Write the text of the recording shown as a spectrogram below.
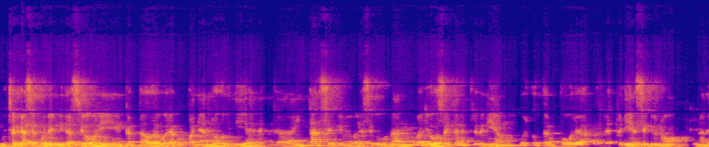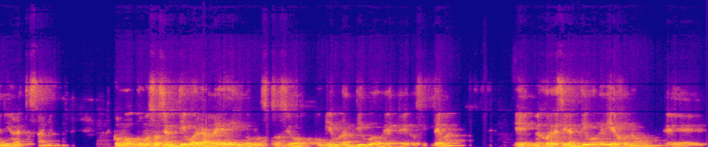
Muchas gracias por la invitación y encantado de poder acompañarlos hoy día en esta instancia que me parece como tan valiosa y tan entretenida, poder contar un poco la, experiencia que uno, que uno ha tenido en estos años como, socio antiguo de la red y como socio o miembro antiguo de este ecosistema. Eh, mejor decir antiguo que viejo, ¿no? Eh,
